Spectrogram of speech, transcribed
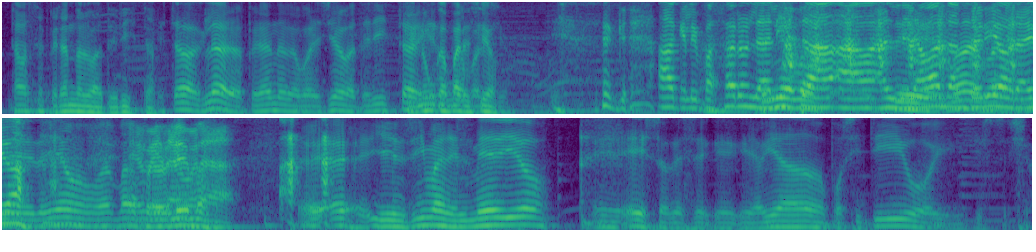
Estabas esperando al baterista. Estaba claro, esperando que apareciera el baterista. Que y nunca apareció. ah, que le pasaron la Teníamos- lista a- al de la banda más- anterior, más- ahí va. Teníamos más, problemas. Eh, eh, y encima en el medio, eh, eso, que, se, que, que había dado positivo y qué sé yo.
